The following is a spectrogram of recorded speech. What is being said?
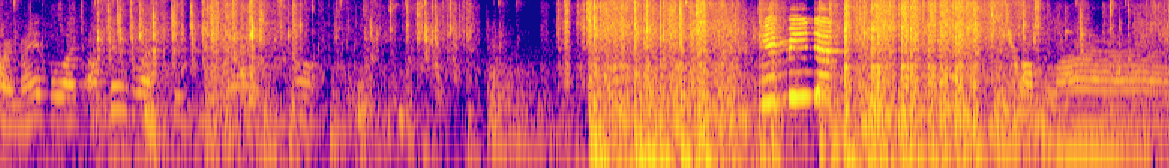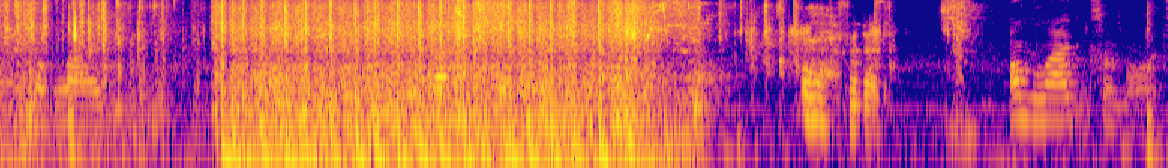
Sorry, mate, but like, I think like the, the, Give me that. I'm lying. I'm lying. Oh, if I died. I'm lagging so much.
